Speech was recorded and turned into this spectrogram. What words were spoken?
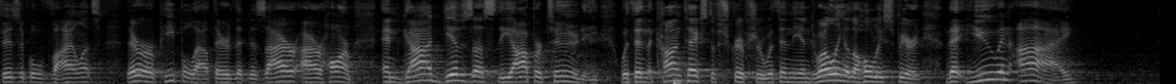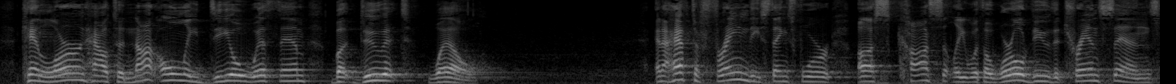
physical violence. There are people out there that desire our harm. And God gives us the opportunity within the context of Scripture, within the indwelling of the Holy Spirit, that you and I can learn how to not only deal with them, but do it well. And I have to frame these things for us constantly with a worldview that transcends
